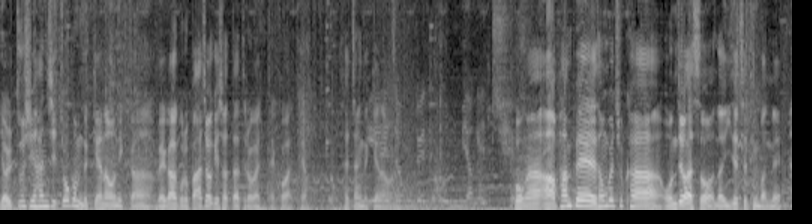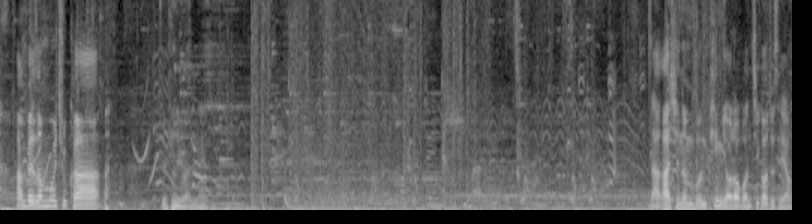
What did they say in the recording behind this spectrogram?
12시 1시 조금 늦게 나오니까 외곽으로 빠져 계셨다 들어가시면 될 것 같아요. 살짝 늦게 나오면. 봉아 아 판페 선물 축하 언제 왔어? 나 이제 채팅 받네 판페 선물 축하 채팅이 왔네 나가시는 분 핑 여러 번 찍어주세요.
